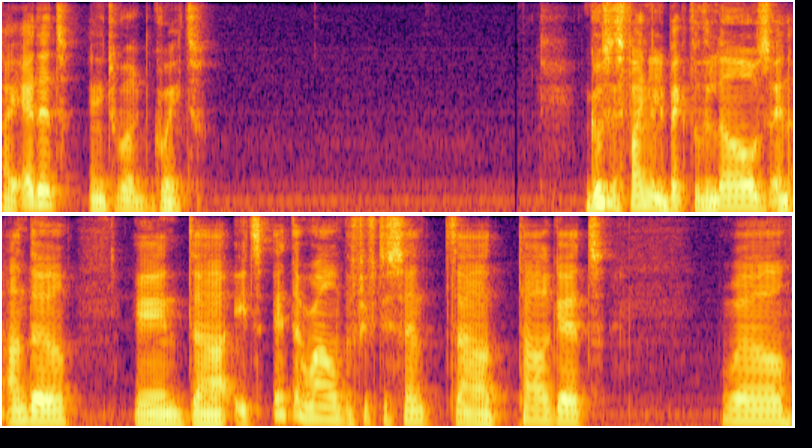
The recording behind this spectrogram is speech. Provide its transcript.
I added and it worked great. Goose is finally back to the lows and under and uh, it's at around the 50 cent uh, target. Well,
